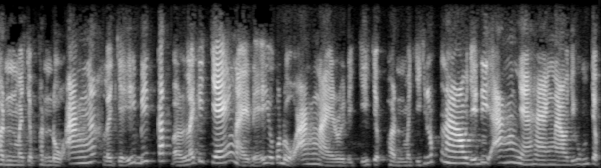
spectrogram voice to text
hình mà chụp hình đồ ăn á, là chỉ biết cách ờ, lấy cái chén này để vô cái đồ ăn này, rồi để chỉ chụp hình, mà chỉ lúc nào chỉ đi ăn, nhà hàng nào chị cũng chụp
